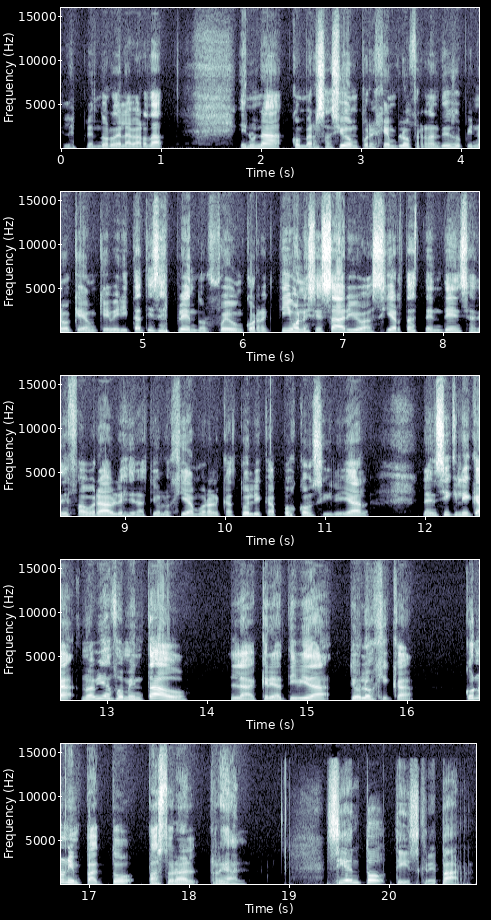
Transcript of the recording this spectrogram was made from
el esplendor de la verdad. En una conversación, por ejemplo, Fernández opinó que aunque Veritatis Splendor fue un correctivo necesario a ciertas tendencias desfavorables de la teología moral católica postconciliar, la encíclica no había fomentado la creatividad teológica con un impacto pastoral real. Siento discrepar.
